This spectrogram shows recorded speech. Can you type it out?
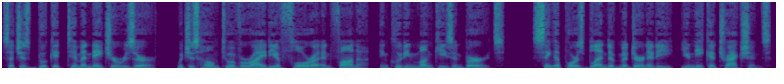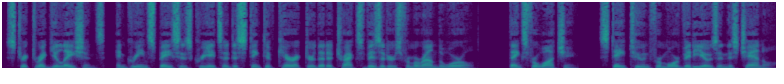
such as Bukit Timah Nature Reserve, which is home to a variety of flora and fauna, including monkeys and birds. Singapore's blend of modernity, unique attractions, strict regulations, and green spaces creates a distinctive character that attracts visitors from around the world. Thanks for watching. Stay tuned for more videos in this channel.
